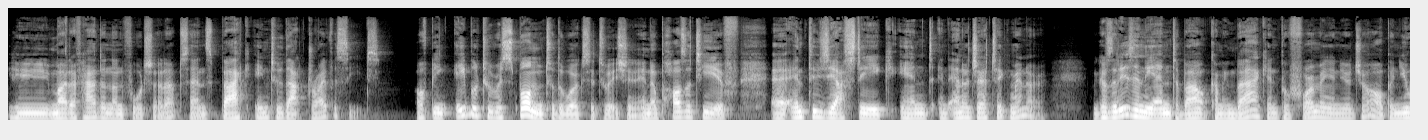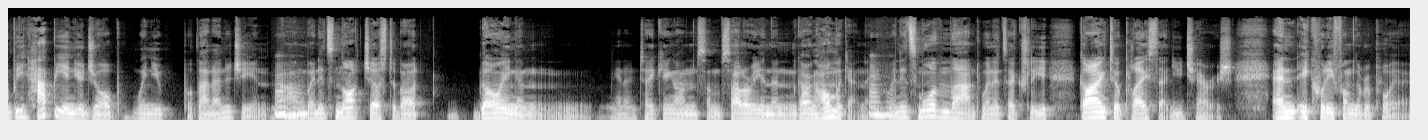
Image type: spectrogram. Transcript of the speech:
who might have had an unfortunate absence back into that driver's seat of being able to respond to the work situation in a positive, uh, enthusiastic, and, and energetic manner. Because it is in the end about coming back and performing in your job. And you'll be happy in your job when you put that energy in. Um, mm-hmm. Um, when it's not just about going and you know taking on some salary and then going home again mm-hmm. when it's more than that when it's actually going to a place that you cherish and equally from the employer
